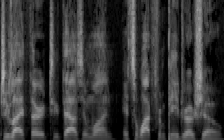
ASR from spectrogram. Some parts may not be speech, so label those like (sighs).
July 3rd, 2001. It's a Watt from Pedro show.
